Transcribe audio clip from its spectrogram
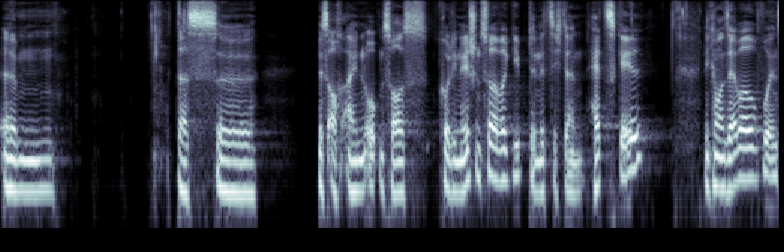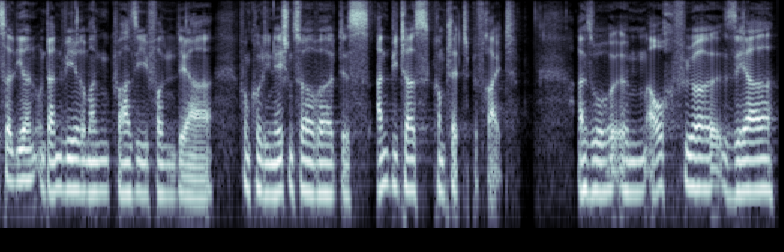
Ähm, dass äh, es auch einen Open Source Coordination Server gibt, der nennt sich dann Headscale. Den kann man selber irgendwo installieren und dann wäre man quasi von der, vom Coordination Server des Anbieters komplett befreit. Also ähm, auch für sehr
